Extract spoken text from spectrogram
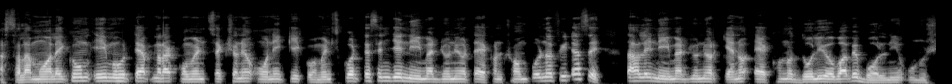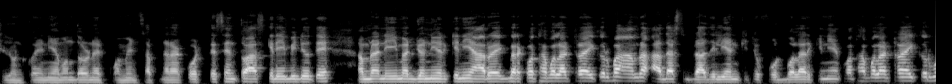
আসসালামু আলাইকুম। এই মুহূর্তে আপনারা কমেন্ট সেকশনে অনেকেই কমেন্টস করতেছেন যে নেইমার জুনিয়রটা এখন সম্পূর্ণ ফিট আছে। তাহলে নেইমার জুনিয়র কেন এখনও দলীয়ভাবে বল নিয়ে অনুশীলন করেনি? এমন ধরনের কমেন্টস আপনারা করতেছেন। তো আজকের এই ভিডিওতে আমরা নেইমার জুনিয়রকে নিয়ে আরও একবার কথা বলার ট্রাই করব। আমরা আদার্স ব্রাজিলিয়ান কিছু ফুটবলারকে নিয়ে কথা বলার ট্রাই করব।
